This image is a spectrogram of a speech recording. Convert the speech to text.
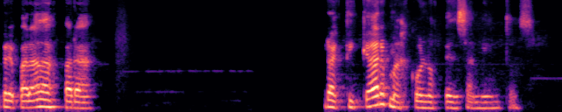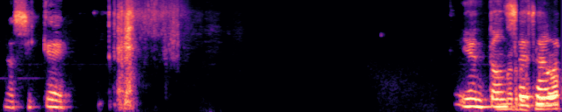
preparadas para practicar más con los pensamientos. Así que... Y entonces ahora...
